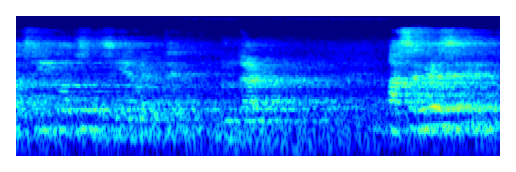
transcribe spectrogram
ha sido sencillamente brutal. Hace meses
